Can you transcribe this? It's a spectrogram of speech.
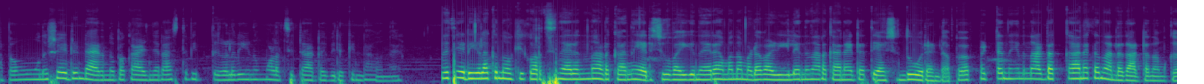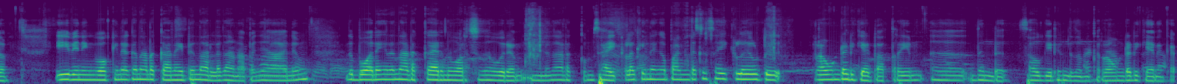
അപ്പോൾ മൂന്ന് ഷെയ്ഡ് ഉണ്ടായിരുന്നു. അപ്പോൾ കഴിഞ്ഞ പ്രാവശ്യത്തെ വിത്തുകൾ വീണ് മുളച്ചിട്ടാട്ടോ ഇവരൊക്കെ ഉണ്ടാകുന്നത് ചെടികളൊക്കെ നോക്കി കുറച്ച് നേരം ഒന്ന് നടക്കാമെന്ന് വിചാരിച്ചു. വൈകുന്നേരം ആകുമ്പോൾ നമ്മുടെ വഴിയിൽ തന്നെ നടക്കാനായിട്ട് അത്യാവശ്യം ദൂരമുണ്ട്. അപ്പോൾ പെട്ടെന്ന് ഇങ്ങനെ നടക്കാനൊക്കെ നല്ലതാട്ടോ നമുക്ക്. ഈവനിങ് വാക്കിനൊക്കെ നടക്കാനായിട്ട് നല്ലതാണ്. അപ്പോൾ ഞാനും ഇതുപോലെ ഇങ്ങനെ നടക്കായിരുന്നു കുറച്ച് ദൂരം. ഇങ്ങനെ നടക്കും. സൈക്കിളൊക്കെ ഉണ്ടെങ്കിൽ പണ്ടൊക്കെ സൈക്കിൾ തൊട്ട് റൗണ്ട് അടിക്കാം കേട്ടോ അത്രയും ഇതുണ്ട്. സൗകര്യമുണ്ട് നമുക്ക് റൗണ്ട് അടിക്കാനൊക്കെ.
